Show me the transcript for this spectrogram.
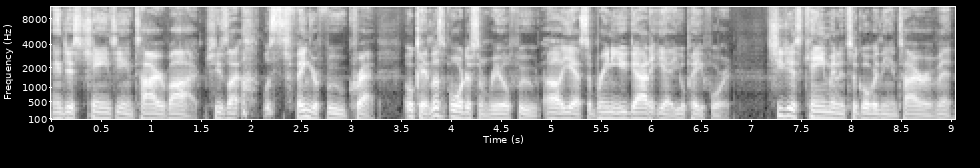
and just changed the entire vibe. She's like, "What's this finger food crap?" Okay, let's order some real food. Oh uh, yeah, Sabrina, you got it. Yeah, you'll pay for it. She just came in and took over the entire event.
